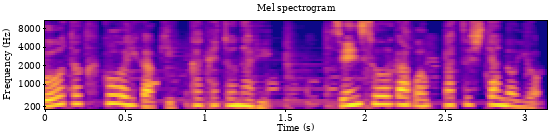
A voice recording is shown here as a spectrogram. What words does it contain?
冒涜行為がきっかけとなり、戦争が勃発したのよ。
